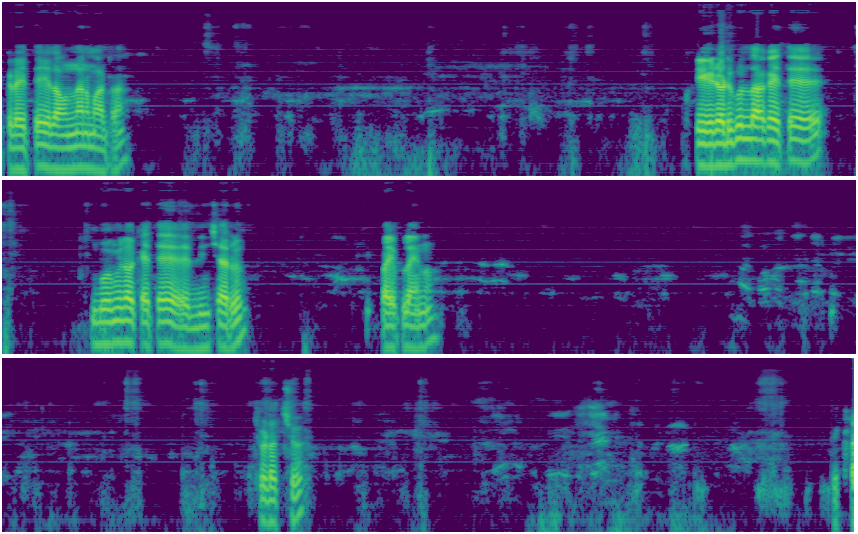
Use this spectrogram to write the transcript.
ఇక్కడైతే ఇలా ఉందన్నమాట. ఏడు అడుగుల దాకా అయితే భూమిలోకి అయితే దించారు పైప్ లైన్. చూడొచ్చు. ఇక్కడ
